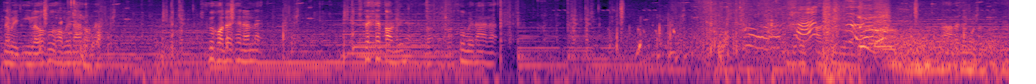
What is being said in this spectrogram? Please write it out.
แต่จริงๆเราสู้เขาไม่ได้หรอกนะ สู้เขาได้แค่นั้นแหละ ได้แค่ตอนนี้แหละเราเราสู้ไม่ได้แล้วเอาจริงอ่าเราจะหมดแล้วด้วย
